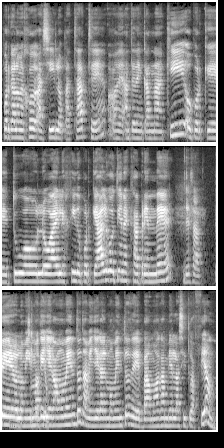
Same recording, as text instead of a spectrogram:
porque a lo mejor así lo pactaste eh, antes de encarnar aquí, o porque tú lo has elegido porque algo tienes que aprender, pero mm, lo mismo que llega un momento, también llega el momento de vamos a cambiar la situación,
